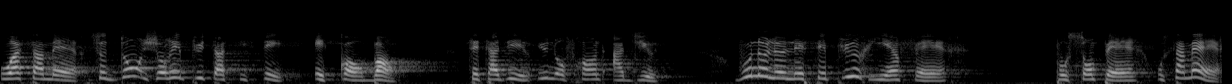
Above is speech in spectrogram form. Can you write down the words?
ou à sa mère, ce dont j'aurais pu t'assister est corban, c'est-à-dire une offrande à Dieu, vous ne le laissez plus rien faire pour son père ou sa mère,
